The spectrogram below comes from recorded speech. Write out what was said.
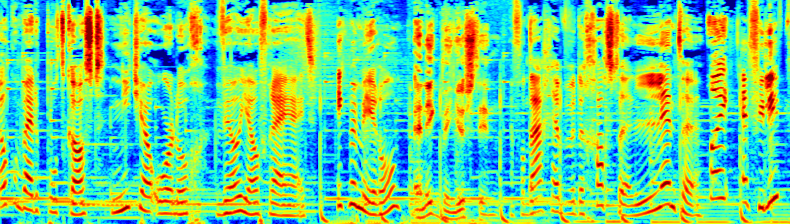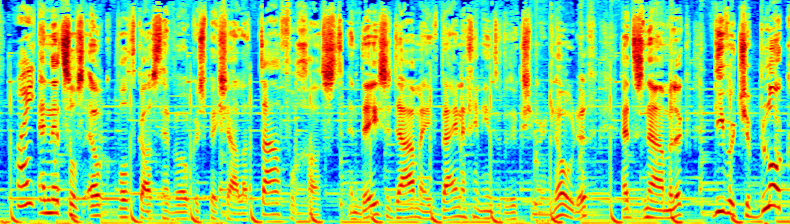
Welkom bij de podcast Niet jouw oorlog, wel jouw vrijheid. Ik ben Merel. En ik ben Justin. En vandaag hebben we de gasten Lente Hoi. en Filip. Hoi. En net zoals elke podcast hebben we ook een speciale tafelgast. En deze dame heeft bijna geen introductie meer nodig. Het is namelijk Diewertje Blok.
